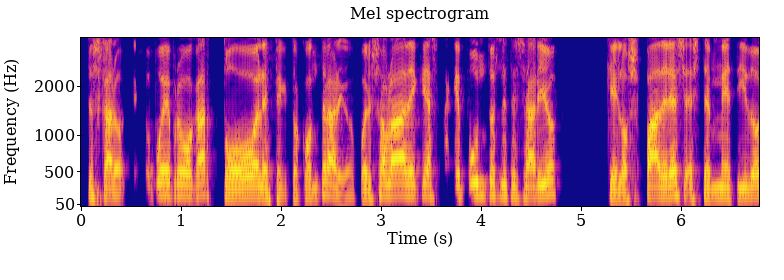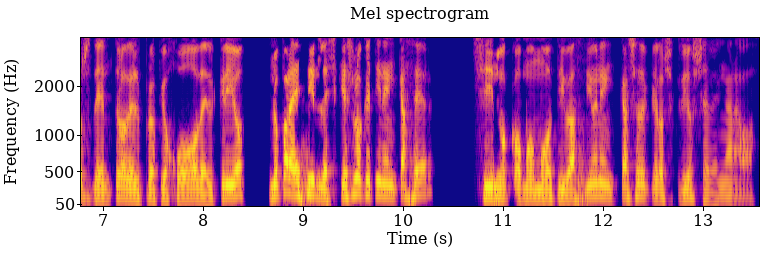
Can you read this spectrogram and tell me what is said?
Entonces, claro, esto puede provocar todo el efecto contrario. Por eso hablaba de que hasta qué punto es necesario que los padres estén metidos dentro del propio juego del crío, no para decirles qué es lo que tienen que hacer, sino como motivación en caso de que los críos se vengan abajo.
